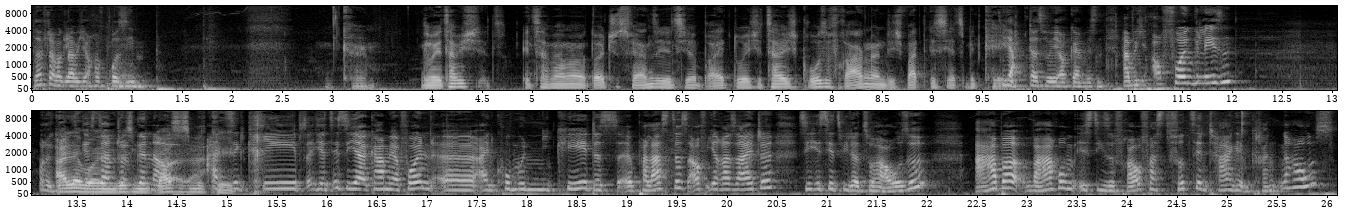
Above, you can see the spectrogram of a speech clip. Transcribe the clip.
Läuft aber, glaube ich, auch auf Pro 7. Okay. So, jetzt habe ich, jetzt, jetzt haben wir mal deutsches Fernsehen jetzt hier breit durch. Jetzt habe ich große Fragen an dich. Was ist jetzt mit Kate? Ja, das würde ich auch gerne wissen. Habe ich auch vorhin gelesen. Oder Alle gestern wollen wissen, genau, was ist mit hat sie Kate? Krebs. Jetzt ist sie ja, kam ja vorhin äh, ein Kommuniqué des äh, Palastes auf ihrer Seite. Sie ist jetzt wieder zu Hause. Aber warum ist diese Frau fast 14 Tage im Krankenhaus?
